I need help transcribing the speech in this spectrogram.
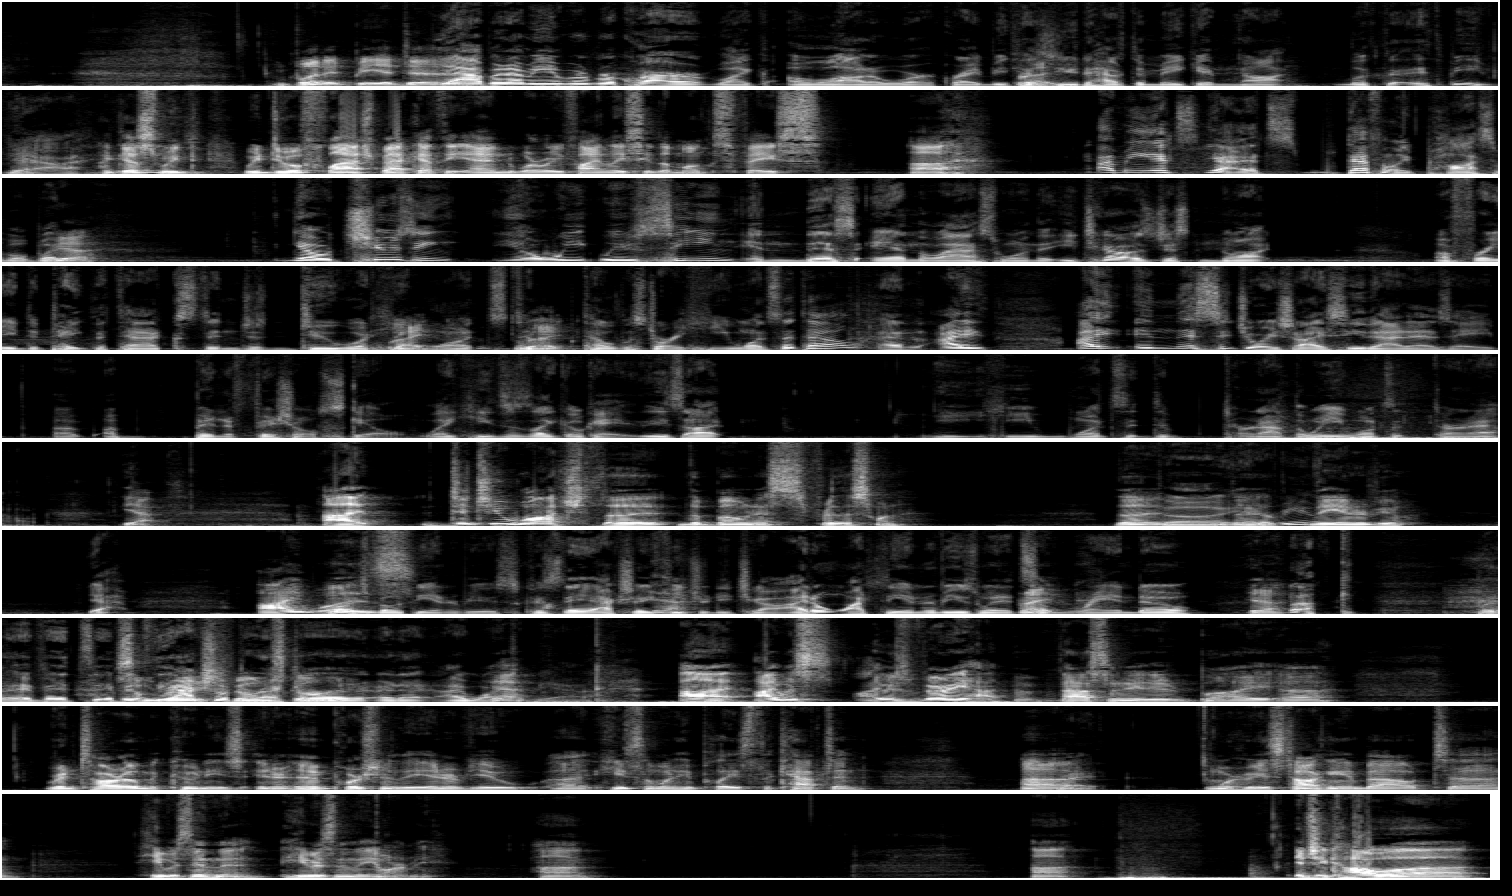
but it'd be a di- yeah, but I mean, it would require like a lot of work, right? Because Right. you'd have to make him not look. It'd be yeah. I guess we we do a flashback at the end where we finally see the monk's face. Uh, I mean, it's yeah, it's definitely possible, but yeah, you know, choosing, you know, we we've seen in this and the last one that Ichikawa is just not afraid to take the text and just do what he Right. wants to Right. tell the story he wants to tell. And I, I in this situation, I see that as a a, a beneficial skill. Like he's just like okay, he's not. He he wants it to turn out the way he wants it to turn out. yeah. Uh, did you watch the the bonus for this one? The The interview? The interview. Yeah. I I was. watch both the interviews because they actually Yeah. featured Ichikawa. I don't watch the interviews when it's Right. some rando. yeah. But if it's if it's Some the British actual director, and I, I watch Yeah. him, yeah. Uh, I was I was very ha- fascinated by uh, Rentaro Mikuni's inter- portion of the interview. Uh, he's the one who plays the captain. Uh, right. where he was talking about uh, he was in the he was in the army. Uh, uh, Ichikawa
